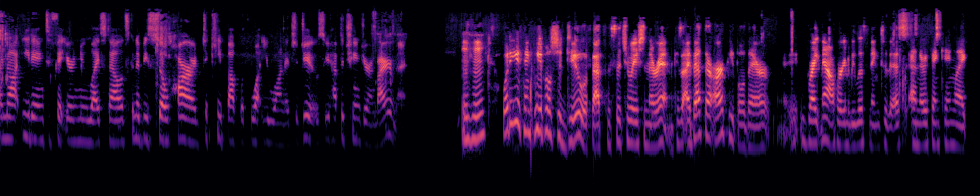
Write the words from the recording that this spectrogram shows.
are not eating to fit your new lifestyle it's going to be so hard to keep up with what you wanted to do so you have to change your environment mm-hmm. what do you think people should do if that's the situation they're in? Because i bet there are people there eh, right now who are going to be listening to this and they're thinking like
